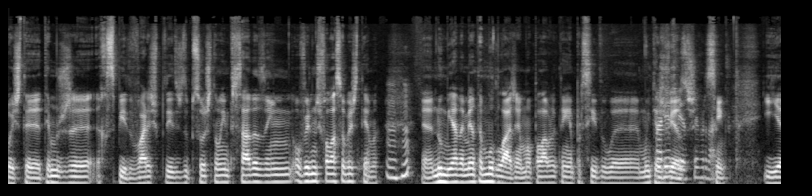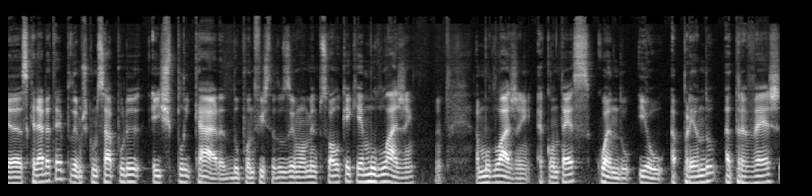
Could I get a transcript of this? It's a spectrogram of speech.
Pois te- temos eh, recebido vários pedidos de pessoas que estão interessadas em ouvir-nos falar sobre este tema. Uhum. Eh, nomeadamente a modelagem, é uma palavra que tem aparecido eh, muitas Várias vezes. vezes, é verdade. Sim. E se calhar até podemos começar por explicar, do ponto de vista do desenvolvimento pessoal, o que é que é modelagem. né? A modelagem acontece quando eu aprendo através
